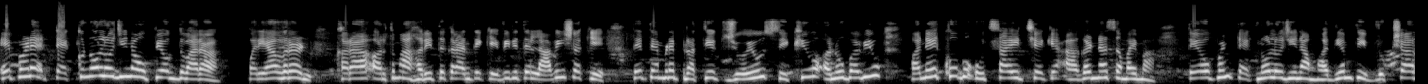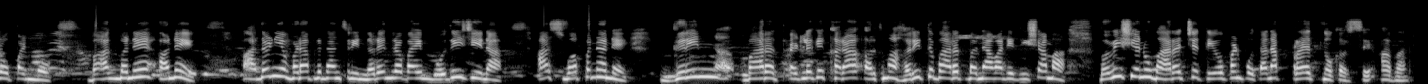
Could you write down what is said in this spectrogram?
એ પણ ટેકનોલોજીના ઉપયોગ દ્વારા પર્યાવરણ ખરા અર્થમાં હરિત ક્રાંતિ કેવી રીતે લાવી શકીએ તે તેમણે પ્રત્યક્ષ જોયું, શીખ્યું, અનુભવ્યું અને ખૂબ ઉત્સાહિત છે કે આગળના સમયમાં તેઓ પણ ટેકનોલોજીના માધ્યમથી વૃક્ષારોપણનો ભાગ બને અને આદરણીય વડાપ્રધાન શ્રી નરેન્દ્રભાઈ મોદીજીના આ સ્વપ્નને ગ્રીન ભારત એટલે કે ખરા અર્થમાં હરિત ભારત બનાવવાની દિશામાં ભવિષ્યનું ભારત છે તેઓ પણ પોતાના પ્રયત્નો કરશે. આભાર.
